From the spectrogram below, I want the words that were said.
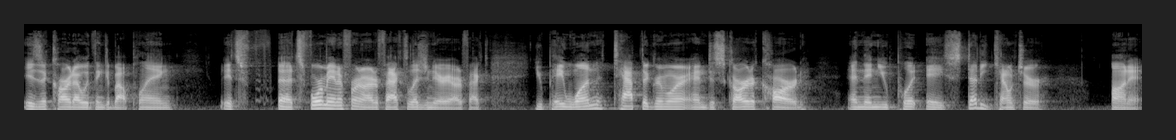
is a card I would think about playing. It's uh, it's four mana for an artifact, legendary artifact. You pay one, tap the Grimoire, and discard a card, and then you put a study counter on it.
